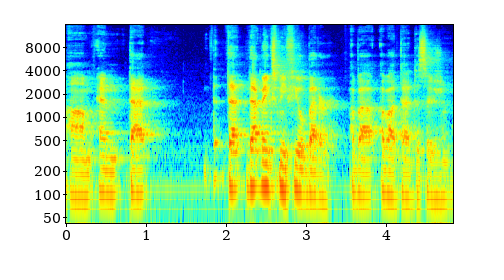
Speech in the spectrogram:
um, and that that that makes me feel better about about that decision.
